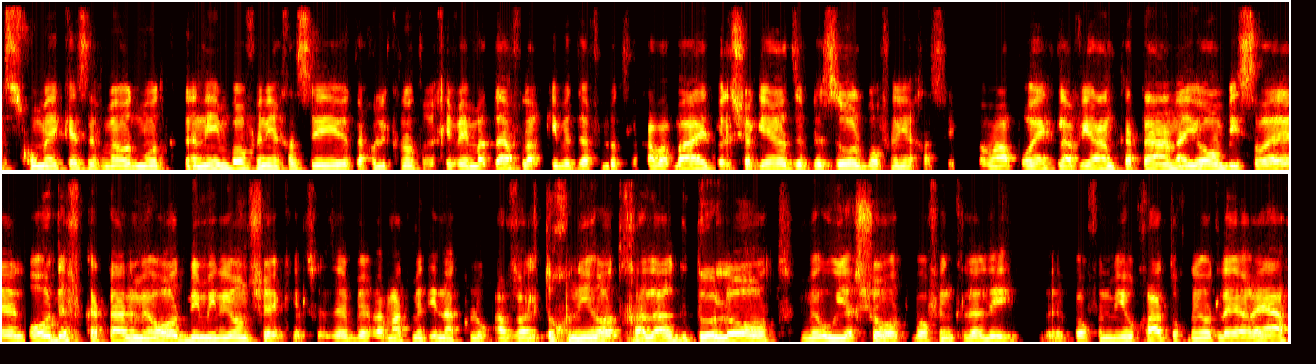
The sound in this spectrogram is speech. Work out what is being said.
סכומי כסף מאוד מאוד קטנים באופן יחסי, אתה יכול לקנות רכיבי מדף, להרכיב את זה אפילו אצלך בבית ולשגר את זה בזול באופן יחסי. כלומר, פרויקט לוויין קטן היום בישראל, עודף קטן מאוד ממיליון שקל, שזה ברמת מדינה כלום. אבל תוכניות חלל גדולות, מאוישות באופן כללי, באופן מיוחד תוכניות לירח,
